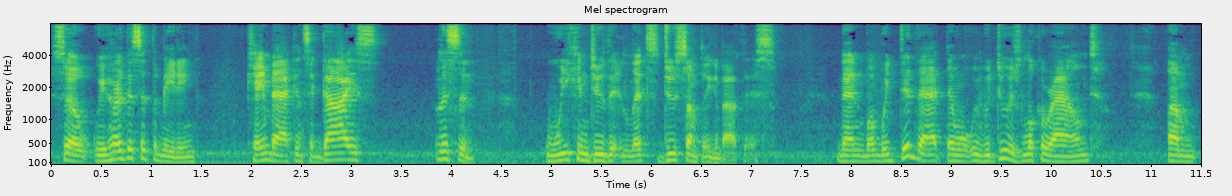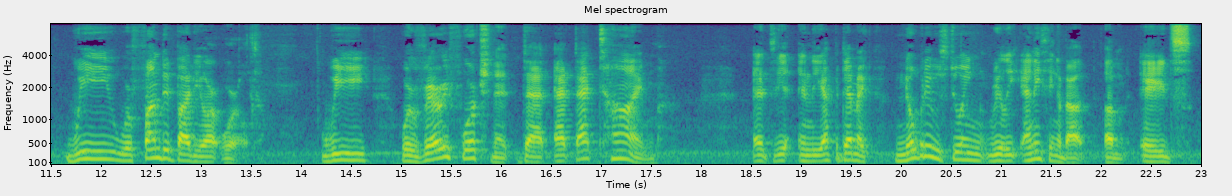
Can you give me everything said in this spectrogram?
So we heard this at the meeting came back and said, guys, listen, we can do that. Let's do something about this. Then when we did that, then what we would do is look around. Um, we were funded by the art world. We were very fortunate that at that time, at the, in the epidemic, nobody was doing really anything about um, AIDS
